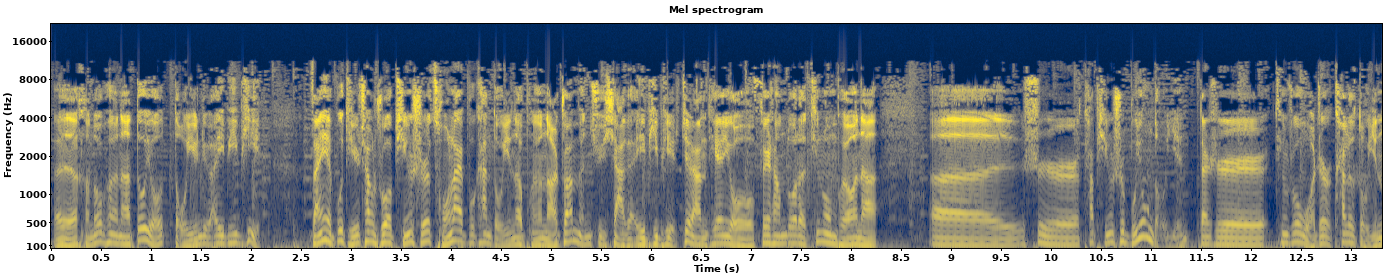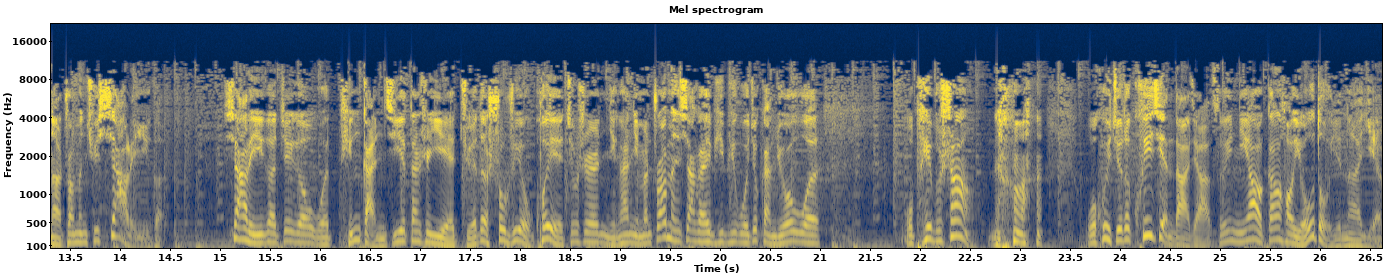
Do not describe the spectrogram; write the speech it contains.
呃很多朋友呢都有抖音这个 APP，咱也不提倡说平时从来不看抖音的朋友呢，专门去下个 APP。这两天有非常多的听众朋友呢。呃，是他平时不用抖音，但是听说我这儿开了抖音呢，专门去下了一个，下了一个，这个我挺感激，但是也觉得受之有愧。就是你看，你们专门下个 APP，我就感觉我我配不上，你知道吗？我会觉得亏欠大家，所以你要刚好有抖音呢，也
